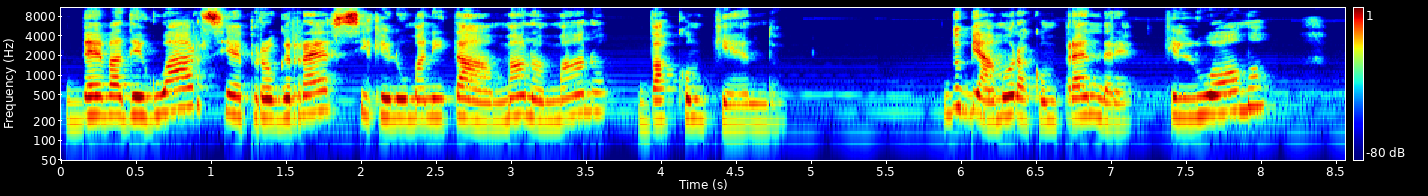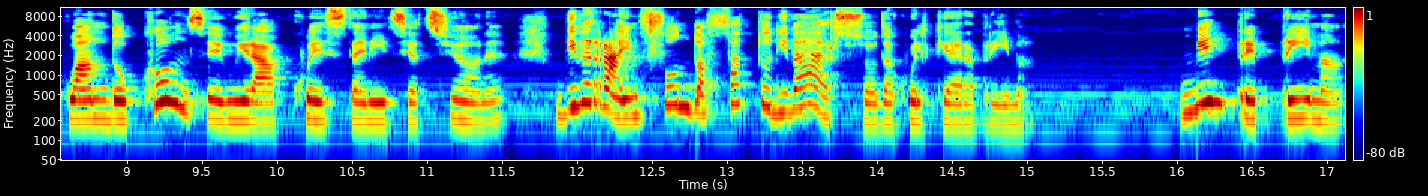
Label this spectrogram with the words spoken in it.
deve adeguarsi ai progressi che l'umanità mano a mano va compiendo. Dobbiamo ora comprendere che l'uomo, quando conseguirà questa iniziazione, diverrà in fondo affatto diverso da quel che era prima mentre prima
